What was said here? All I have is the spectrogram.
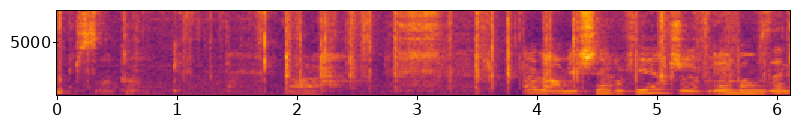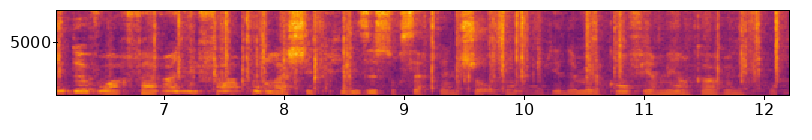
Oups, encore. Ah. Alors, mes chères vierges, vraiment, vous allez devoir faire un effort pour lâcher prise sur certaines choses. Hein. On vient de me le confirmer encore une fois.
